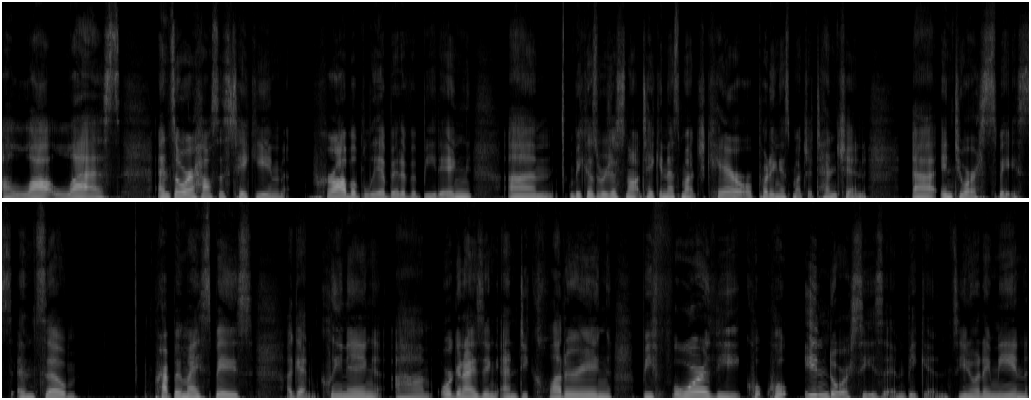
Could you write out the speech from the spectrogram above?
a lot less. And so our house is taking probably a bit of a beating um, because we're just not taking as much care or putting as much attention uh, into our space. And so, prepping my space, again, cleaning, um, organizing, and decluttering before the quote, quote, indoor season begins. You know what I mean?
